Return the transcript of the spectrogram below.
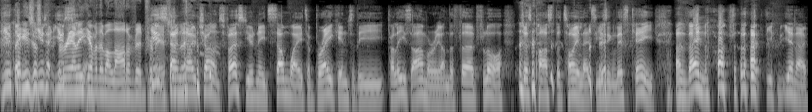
You like could- he's just you'd- you- really yeah. giving them a lot of You information. stand no chance. First, you'd need some way to break into the police armory on the third floor, just past the toilets using this key. And then after that, you, you know,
